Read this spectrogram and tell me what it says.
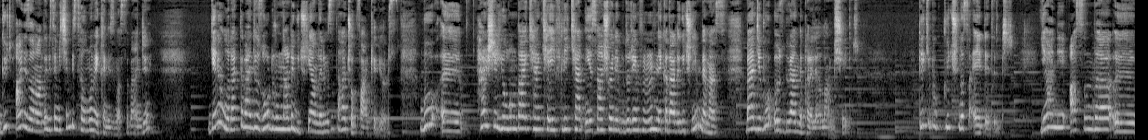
Güç aynı zamanda bizim için bir savunma mekanizması bence. Genel olarak da bence zor durumlarda güçlü yanlarımızı daha çok fark ediyoruz. Bu e, her şey yolundayken, keyifliyken insan şöyle bir durayım Hı, ne kadar da güçlüyüm demez. Bence bu özgüvenle paralel olan bir şeydir. Peki bu güç nasıl elde edilir? Yani aslında e,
